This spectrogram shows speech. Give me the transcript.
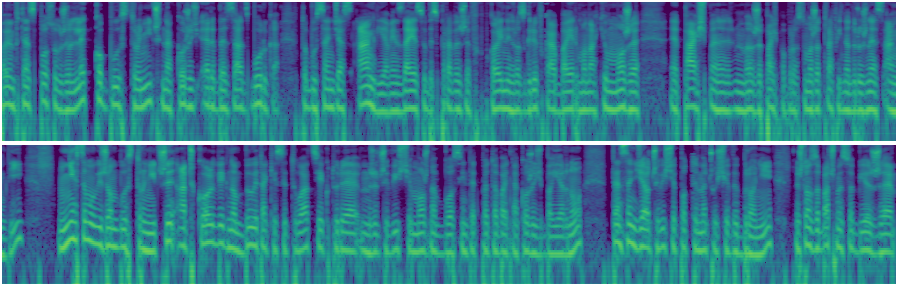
powiem w ten sposób, że lekko był stronniczy na korzyść RB Salzburga. To był sędzia z Anglii, a więc zdaję sobie sprawę, że w kolejnych rozgrywkach Bayern Monachium może e, paść, e, może paść po prostu, może trafić na drużynę z Anglii. Nie chcę mówić, że on był stronniczy, aczkolwiek no, były takie sytuacje, które rzeczywiście można było zinterpretować na korzyść Bayernu. Ten sędzia oczywiście po tym meczu się wybroni. Zresztą zobaczmy sobie, że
